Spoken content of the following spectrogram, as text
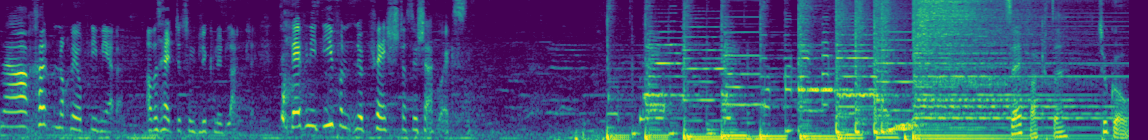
Na, könnte man noch ein bisschen optimieren. Aber es hätte ja zum Glück nicht lang geregnet. Definitiv und nicht fest, das ist auch gut gewesen. Zehn Fakten to go.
